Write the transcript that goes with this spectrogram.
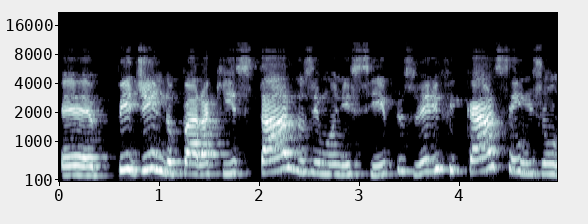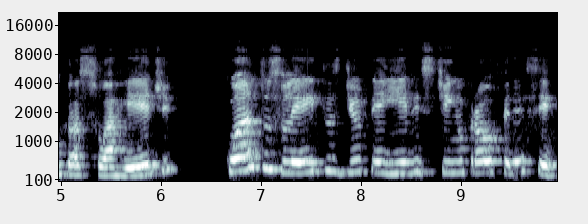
é, pedindo para que estados e municípios verificassem junto à sua rede quantos leitos de UTI eles tinham para oferecer.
